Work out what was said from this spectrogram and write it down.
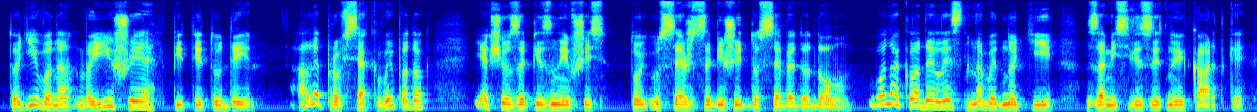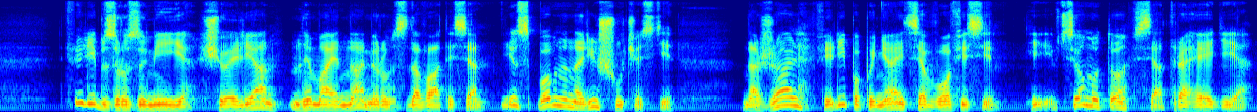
Тоді вона вирішує піти туди. Але про всяк випадок, якщо запізнившись, той усе ж забіжить до себе додому, вона кладе лист на видноті замість візитної картки. Філіп зрозуміє, що Еліан не має наміру здаватися і сповнена рішучості. На жаль, Філіп опиняється в офісі, і в цьому то вся трагедія.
